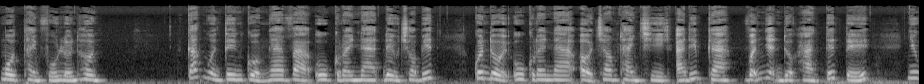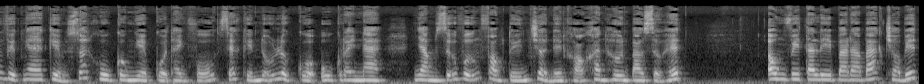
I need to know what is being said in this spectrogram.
một thành phố lớn hơn. Các nguồn tin của Nga và Ukraine đều cho biết quân đội Ukraine ở trong thành trì Adipka vẫn nhận được hàng tiếp tế, nhưng việc Nga kiểm soát khu công nghiệp của thành phố sẽ khiến nỗ lực của Ukraine nhằm giữ vững phòng tuyến trở nên khó khăn hơn bao giờ hết. Ông Vitaly Barabak cho biết,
